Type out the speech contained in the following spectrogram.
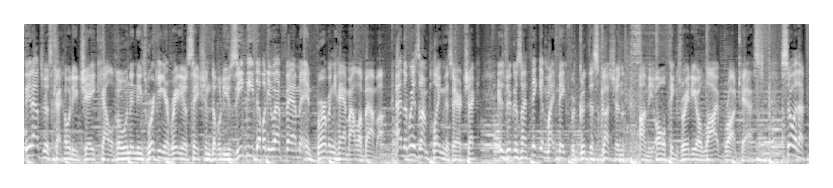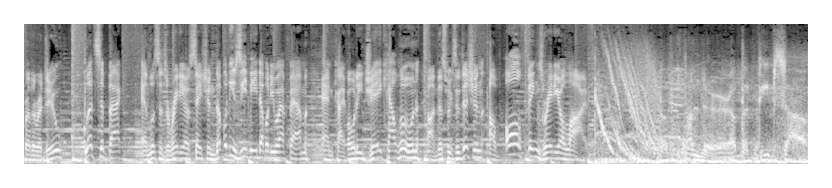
The announcer is Coyote J. Calhoun, and he's working at radio station WZBWFM in Birmingham, Alabama. And the reason I'm playing this air check is because I think it might make for good discussion on the All Things Radio live broadcast. So without further ado, let's sit back and listen to radio station WZBWFM and Coyote J. Calhoun on this week's edition of All Things Radio Live. The thunder of the Deep South.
